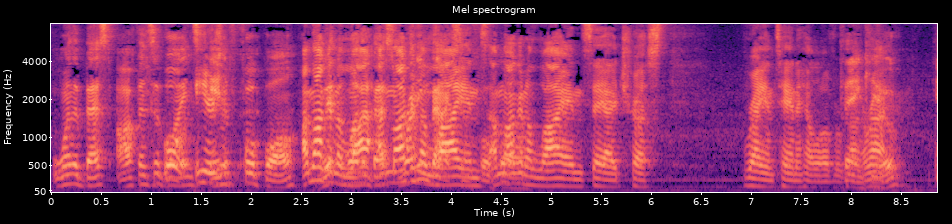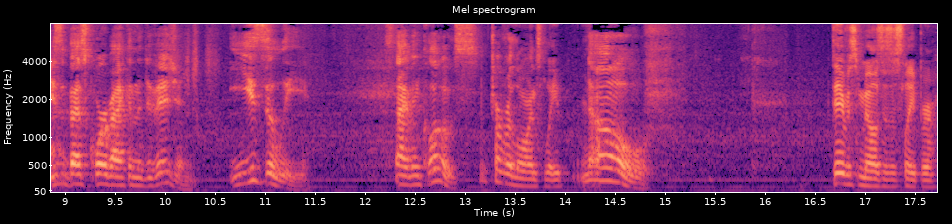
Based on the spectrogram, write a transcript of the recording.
one of the best offensive Well, lines here's in the- football. I'm not gonna lie. I'm not gonna lie and I'm not gonna lie and say I trust Ryan Tannehill over Thank Matt you. Ryan. He's the best quarterback in the division, easily. It's not even close. Trevor Lawrence leap. No. Davis Mills is a sleeper.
